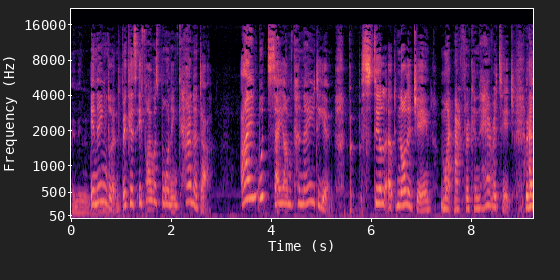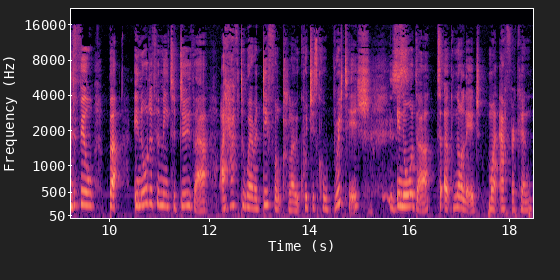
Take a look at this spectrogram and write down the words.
in England, in England, because if I was born in Canada, I would say I'm Canadian, but still acknowledging my African heritage But and feel. But in order for me to do that, I have to wear a different cloak, which is called British, Is- in order to acknowledge my African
